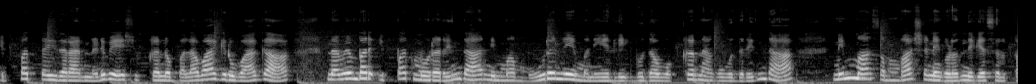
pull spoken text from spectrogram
ಇಪ್ಪತ್ತೈದರ ನಡುವೆ ಶುಕ್ರನು ಬಲವಾಗಿರುವಾಗ ನವೆಂಬರ್ ಇಪ್ಪತ್ತ್ಮೂರರಿಂದ ನಿಮ್ಮ ಮೂರನೇ ಮನೆಯಲ್ಲಿ ಬುಧ ವಕ್ರನಾಗುವುದರಿಂದ ನಿಮ್ಮ ಸಂಭಾಷಣೆಗಳೊಂದಿಗೆ ಸ್ವಲ್ಪ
